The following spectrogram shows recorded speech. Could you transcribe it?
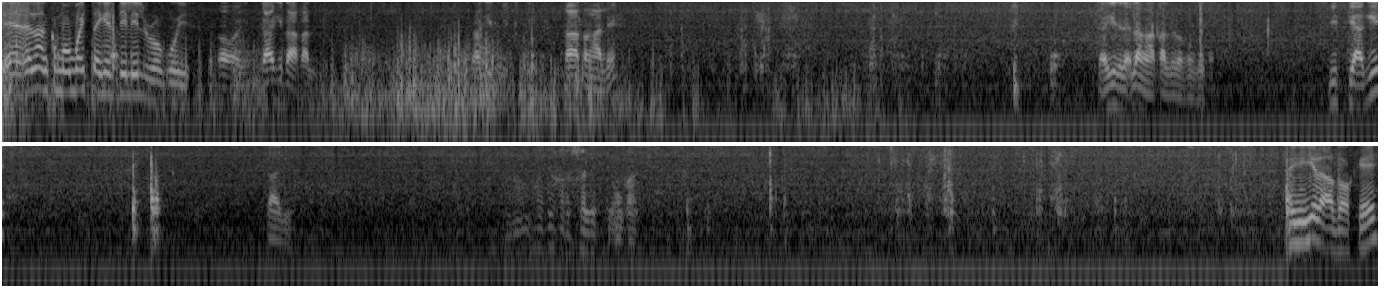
Elan como muy tagad dilil rogo y. Oh, kagit akal. Kagit ni. Katangal eh. Kagit lang akal lang ko dito. Dit kagit. Kagit. Ano ba di ka salit yung kagit? Ay, gila, okay?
